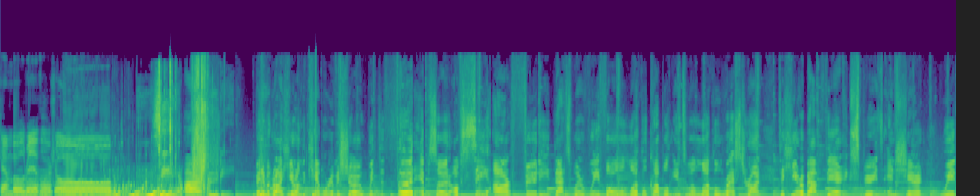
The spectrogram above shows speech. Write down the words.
CR Foody. Benny McGrath here on the Campbell River Show with the third episode of CR Foody. That's where we follow a local couple into a local restaurant to hear about their experience and share it with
